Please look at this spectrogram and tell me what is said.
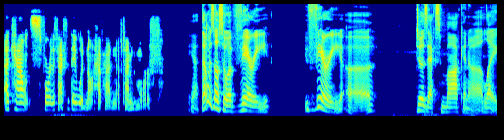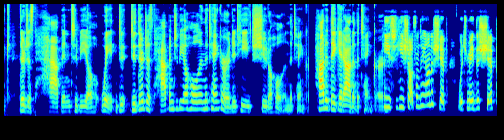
accounts for the fact that they would not have had enough time to morph. Yeah. That was also a very, very, uh, Deus Ex Machina. Like, there just happened to be a. Wait, did, did there just happen to be a hole in the tanker, or did he shoot a hole in the tanker? How did they get out of the tanker? He he shot something on the ship, which made the ship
